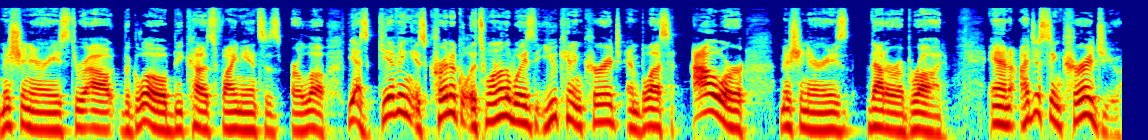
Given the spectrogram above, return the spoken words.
missionaries throughout the globe because finances are low. Yes, giving is critical. It's one of the ways that you can encourage and bless our missionaries that are abroad. And I just encourage you.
